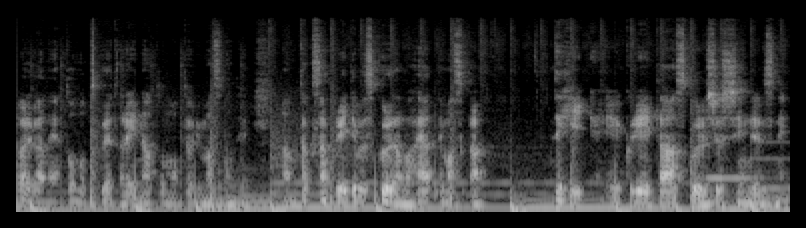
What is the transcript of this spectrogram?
流れがね、どんどん作れたらいいなと思っておりますので、あのたくさんクリエイティブスクールなど流行ってますが、ぜひ、えー、クリエイタースクール出身でですね、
